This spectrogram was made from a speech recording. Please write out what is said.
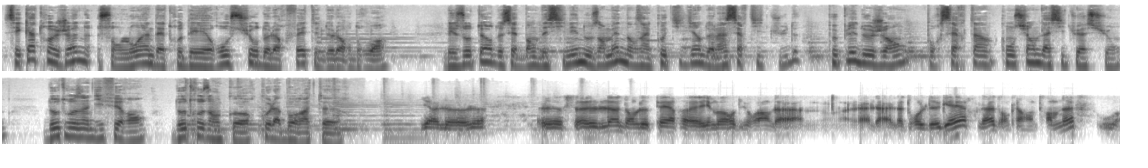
Ces quatre jeunes sont loin d'être des héros sûrs de leur fait et de leurs droits. Les auteurs de cette bande dessinée nous emmènent dans un quotidien de l'incertitude, peuplé de gens, pour certains conscients de la situation, d'autres indifférents, d'autres encore collaborateurs. Il y a l'un dont le père est mort durant la, drôle de guerre, là, donc en 39, où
